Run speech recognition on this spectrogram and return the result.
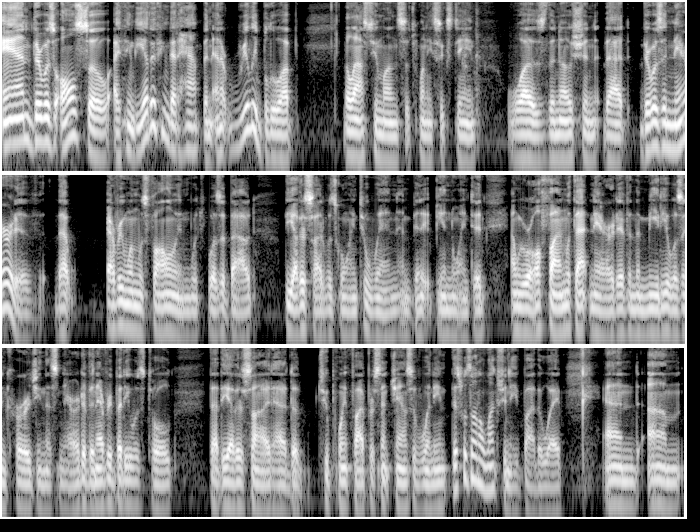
and there was also, I think, the other thing that happened, and it really blew up the last two months of 2016, was the notion that there was a narrative that everyone was following, which was about the other side was going to win and be, anointed. And we were all fine with that narrative, and the media was encouraging this narrative, and everybody was told that the other side had a 2.5% chance of winning. This was on election eve, by the way. And um,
